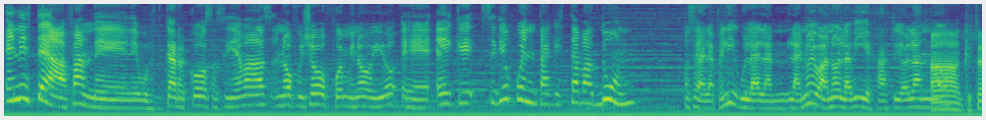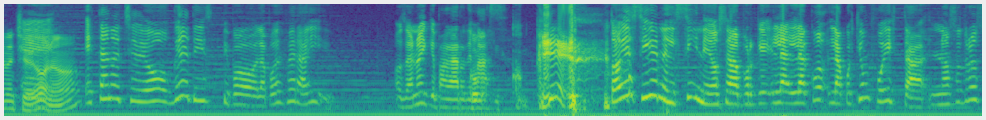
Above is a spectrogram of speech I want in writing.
en este afán de, de buscar cosas y demás, no fui yo, fue mi novio, eh, el que se dio cuenta que estaba Dune, o sea, la película, la, la nueva, no la vieja, estoy hablando. Ah, que está en HBO, Eh, ¿no? Está en HBO gratis, tipo, la podés ver ahí. O sea, no hay que pagar de ¿Cómo- más. ¿Qué? Todavía sigue en el cine, o sea, porque la, la la cuestión fue esta. Nosotros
